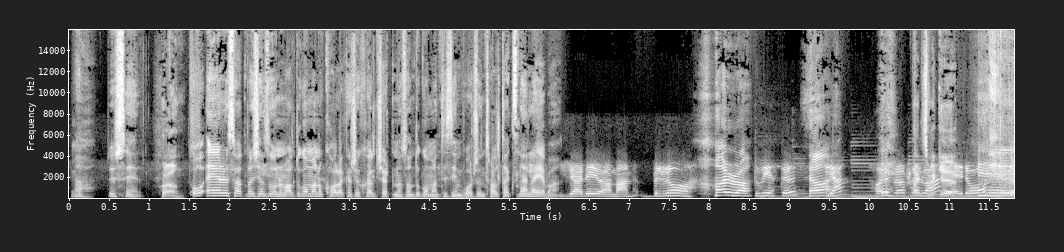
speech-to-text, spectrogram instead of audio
Ja, du ser. Skönt. Och är det så att man känns onormalt, då går man och kollar kanske sköldkörteln och sånt, då går man till sin vårdcentral. Tack snälla Eva. Ja, det gör man. Bra. Ha det bra. Då vet du. Ja. Ha det bra Tack själva. så mycket. Hej då. Hej.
